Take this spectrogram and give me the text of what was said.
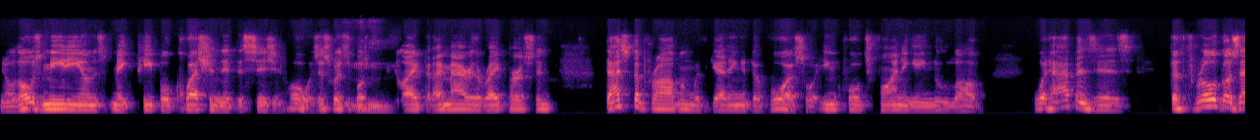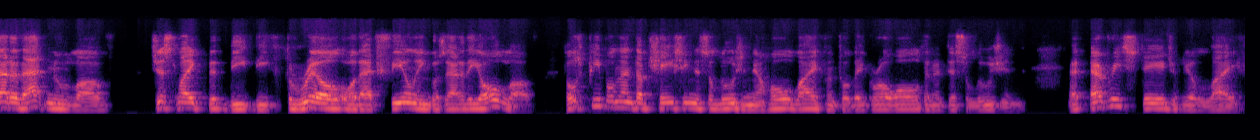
You know, those mediums make people question their decision. Oh, is this what it's supposed to mm-hmm. be like? Did I marry the right person? That's the problem with getting a divorce or, in quotes, finding a new love. What happens is the thrill goes out of that new love, just like the, the, the thrill or that feeling goes out of the old love. Those people end up chasing this illusion their whole life until they grow old and are disillusioned. At every stage of your life,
